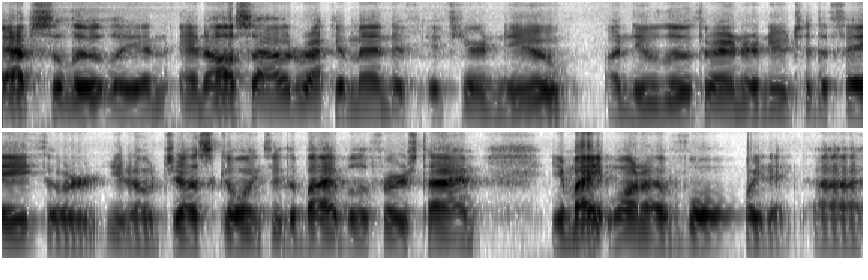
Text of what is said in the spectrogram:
absolutely and and also i would recommend if if you're new a new Lutheran or new to the faith or, you know, just going through the Bible the first time, you might want to avoid it. Uh,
